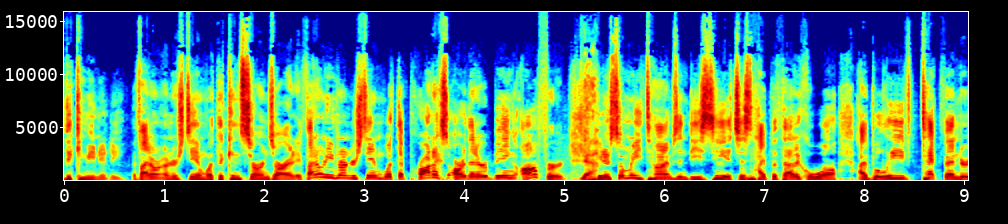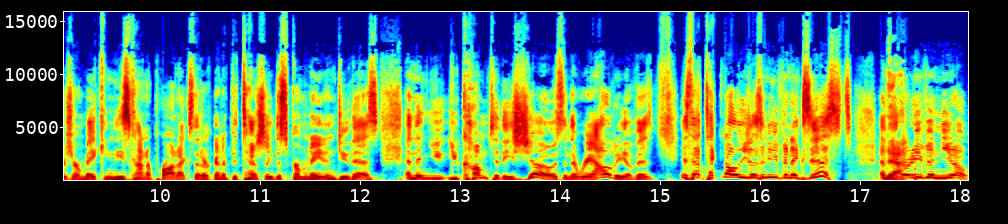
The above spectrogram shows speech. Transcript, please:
the community, if I don't understand what the concerns are, if I don't even understand what the products are that are being offered. Yeah. You know, so many times in DC, it's just hypothetical. Well, I believe tech vendors are making these kind of products that are going to potentially discriminate and do this. And then you, you come to these shows, and the reality of it is that technology doesn't even exist. And Yeah. they don't even, you know,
